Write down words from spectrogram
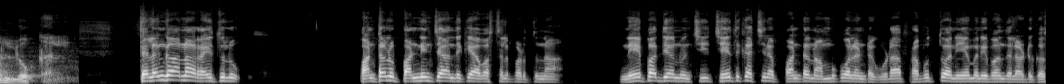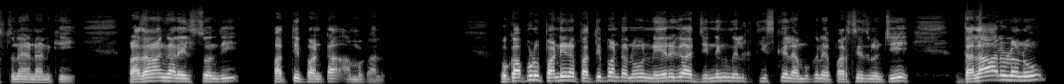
లోకల్. తెలంగాణ రైతులు పంటలు పండించేందుకే అవస్థలు పడుతున్న నేపథ్యం నుంచి చేతికొచ్చిన పంటను అమ్ముకోవాలంటే కూడా ప్రభుత్వ నియమ నిబంధనలు అడ్డుకొస్తున్నాయనడానికి ప్రధానంగా నిలుస్తుంది పత్తి పంట అమ్మకాలు. ఒకప్పుడు పండిన పత్తి పంటను నేరుగా జిన్నింగ్ మిల్క్ తీసుకెళ్ళి అమ్ముకునే పరిస్థితి నుంచి దళారులను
